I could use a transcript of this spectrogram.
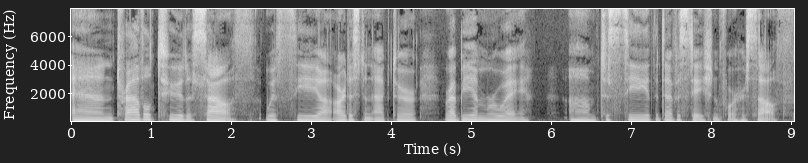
and travel to the south with the uh, artist and actor Rabih Mroué um, to see the devastation for herself.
